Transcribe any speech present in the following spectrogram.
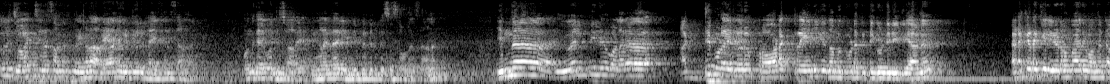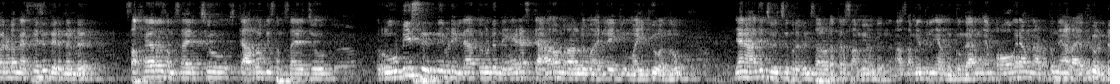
ആർ ജോയിൻ ചെയ്ത സമയത്ത് നിങ്ങൾ അറിയാതെ കിട്ടിയ ഒരു ലൈസൻസ് ആണ്. ഒന്ന് കൈവന്നിച്ചു അറിയാം നിങ്ങൾ എല്ലാവരും ഇൻഡിപെൻഡന്റ് ബിസിനസ് ഓണേഴ്സ് ആണ്. ഇന്ന് യു എൽ പിയിൽ വളരെ അടിപൊളിയായിട്ടുള്ള ഒരു പ്രോഡക്റ്റ് ട്രെയിനിങ് നമുക്ക് ഇവിടെ കിട്ടിക്കൊണ്ടിരിക്കുകയാണ്. ഇടയ്ക്കിടയ്ക്ക് ലീഡർമാർ വന്നിട്ട് അവരുടെ മെസ്സേജും തരുന്നുണ്ട്. സഫയർ സംസാരിച്ചു സ്റ്റാർ റൂബി സംസാരിച്ചു. റൂബീസ് ഇന്ന് ഇവിടെ ഇല്ലാത്തതുകൊണ്ട് നേരെ സ്റ്റാർ എമറാൾഡുമാരിലേക്ക് മൈക്ക് വന്നു. ഞാൻ ആദ്യം ചോദിച്ചു പ്രവീൺ സാറോട് എത്ര സമയമുണ്ടെന്ന്. ആ സമയത്തിൽ ഞാൻ നിൽക്കും. കാരണം ഞാൻ പ്രോഗ്രാം നടത്തുന്ന ആളായതുകൊണ്ട്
